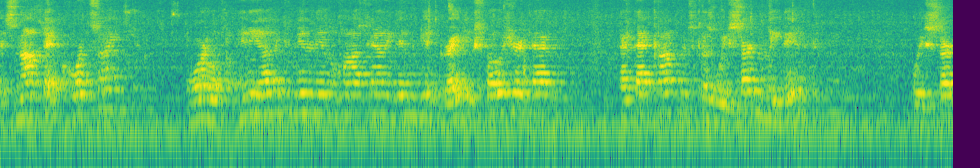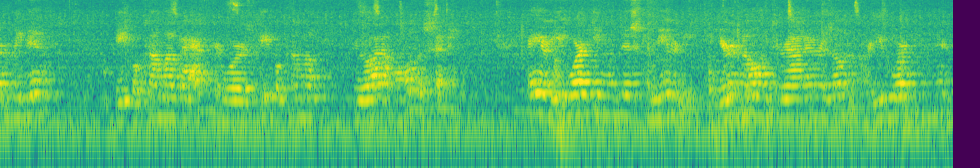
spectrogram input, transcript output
It's not that Quartzsite or any other community in La Paz County didn't get great exposure at that, at that conference, because we certainly did. We certainly did. People come up afterwards, people come up throughout all the sessions. Hey, are you working with this community? You're known throughout Arizona. Are you working there?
